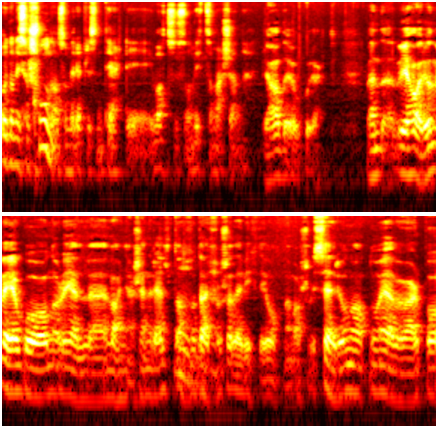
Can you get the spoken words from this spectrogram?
organisasjonene som er representert i, i Vadsø, så vidt som jeg skjønner. Ja, det er jo korrekt. Men vi har jo en vei å gå når det gjelder landet generelt. Da. mm. Derfor så er det viktig å åpne varsel. Vi ser jo nå at nå er vi vel på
